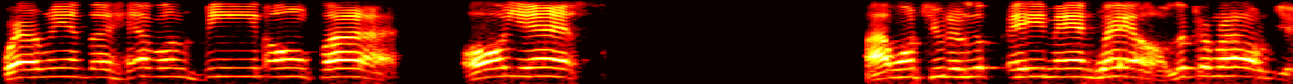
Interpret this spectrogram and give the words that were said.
wherein the heavens being on fire. Oh, yes. I want you to look, amen, well. Look around you.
